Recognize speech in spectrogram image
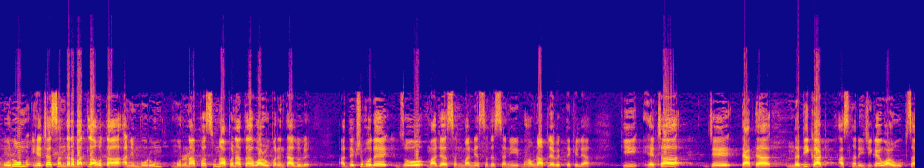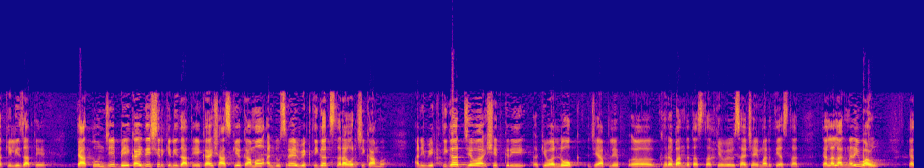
मुरुम ह्याच्या संदर्भातला होता आणि मुरुम मुरणापासून आपण आता वाळूपर्यंत आलेलो आहे. अध्यक्ष महोदय जो माझ्या सन्मान्य सदस्यांनी भावना आपल्या व्यक्त केल्या की ह्याच्या जे त्या त्या नदीकाठ असणारी जी काही वाळू उपसा केली जाते त्यातून जी बेकायदेशीर केली जाते एका आहे शासकीय कामं आणि दुसऱ्या आहे व्यक्तिगत स्तरावरची कामं. आणि व्यक्तिगत जेव्हा शेतकरी किंवा लोक जे आपले घरं बांधत असतात किंवा व्यवसायाच्या इमारती असतात त्याला लागणारी वाळू यात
